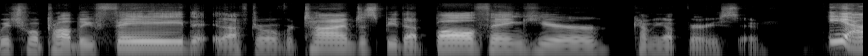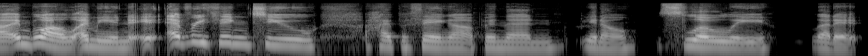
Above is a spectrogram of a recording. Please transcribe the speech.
which will probably fade after over time. Just be that ball thing here coming up very soon. Yeah, and well, I mean, it, everything to hype a thing up and then you know slowly let it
